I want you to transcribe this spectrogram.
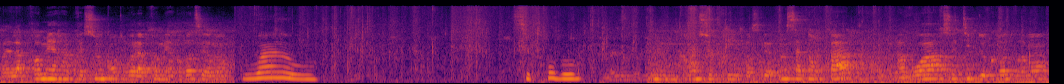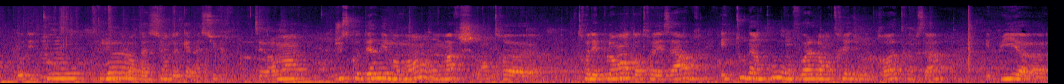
bah, la première impression quand on voit la première grotte, c'est vraiment Waouh C'est trop beau. une grande surprise parce qu'on ne s'attend pas à voir ce type de grotte vraiment au détour d'une Wow. plantation de canne à sucre. C'est vraiment jusqu'au dernier moment, on marche entre, entre les plantes, entre les arbres et tout d'un coup on voit l'entrée d'une grotte comme ça. Et puis euh,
